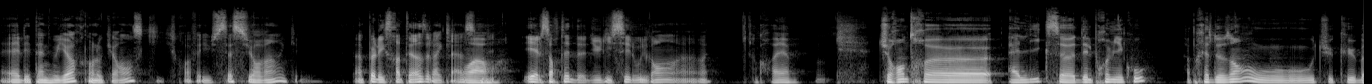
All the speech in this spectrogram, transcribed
elle est à New York en l'occurrence, qui je crois a eu 16 sur 20, qui un peu l'extraterrestre de la classe. Et elle sortait du lycée Louis le Grand. Euh, ouais. Incroyable. Tu rentres euh, à l'X dès le premier coup? Après deux ans ou, tu cubes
